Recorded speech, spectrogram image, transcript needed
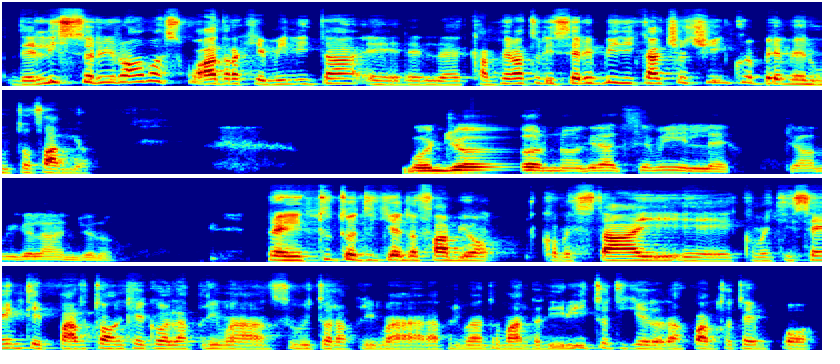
dell'History Roma, squadra che milita nel campionato di Serie B di calcio 5. Benvenuto Fabio. Buongiorno, grazie mille. Ciao Michelangelo. Prima di tutto ti chiedo Fabio come stai e come ti senti. Parto anche con la prima, subito la prima, la prima domanda di rito. Ti chiedo da quanto tempo,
